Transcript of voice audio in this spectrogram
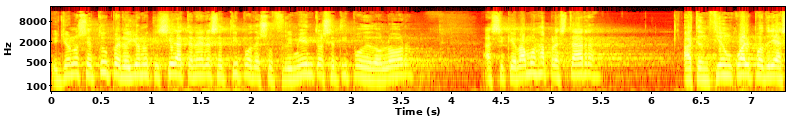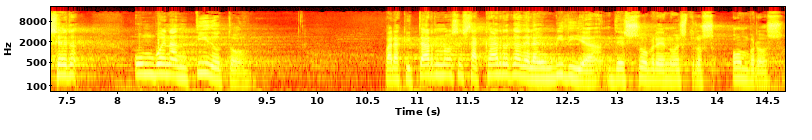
Y yo no sé tú, pero yo no quisiera tener ese tipo de sufrimiento, ese tipo de dolor. Así que vamos a prestar atención cuál podría ser un buen antídoto para quitarnos esa carga de la envidia de sobre nuestros hombros.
